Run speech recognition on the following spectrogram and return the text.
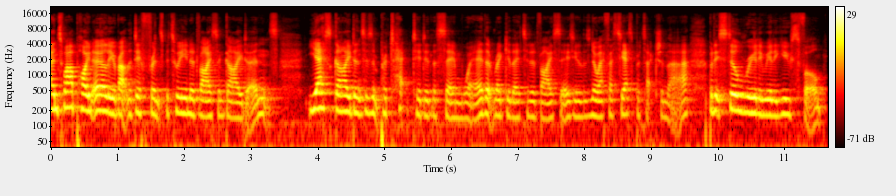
And to our point earlier about the difference between advice and guidance, yes, guidance isn't protected in the same way that regulated advice is. You know, there's no FSCS protection there, but it's still really, really useful.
